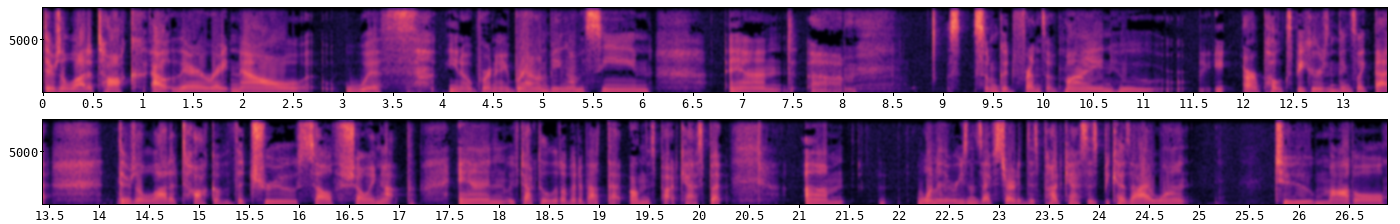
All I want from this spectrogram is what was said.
there's a lot of talk out there right now with, you know, Brene Brown being on the scene and um, some good friends of mine who are public speakers and things like that. There's a lot of talk of the true self showing up. And we've talked a little bit about that on this podcast. But um, one of the reasons I've started this podcast is because I want to model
